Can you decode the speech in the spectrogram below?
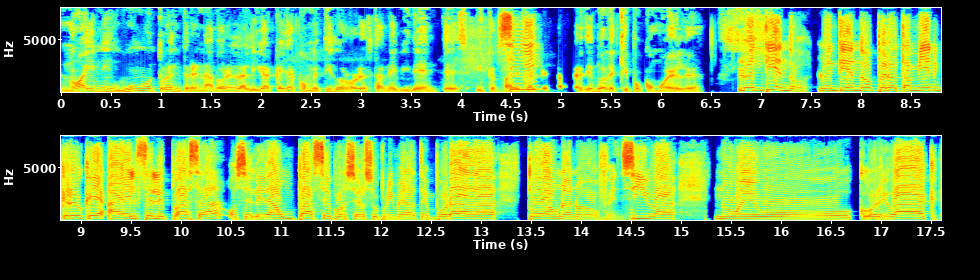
no hay ningún otro entrenador en la liga que haya cometido errores tan evidentes y que parezca que está perdiendo al equipo como él, ¿eh? Lo entiendo, lo entiendo, pero también creo que a él se le pasa o se le da un pase por ser su primera temporada, toda una nueva ofensiva, nuevo coreback,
